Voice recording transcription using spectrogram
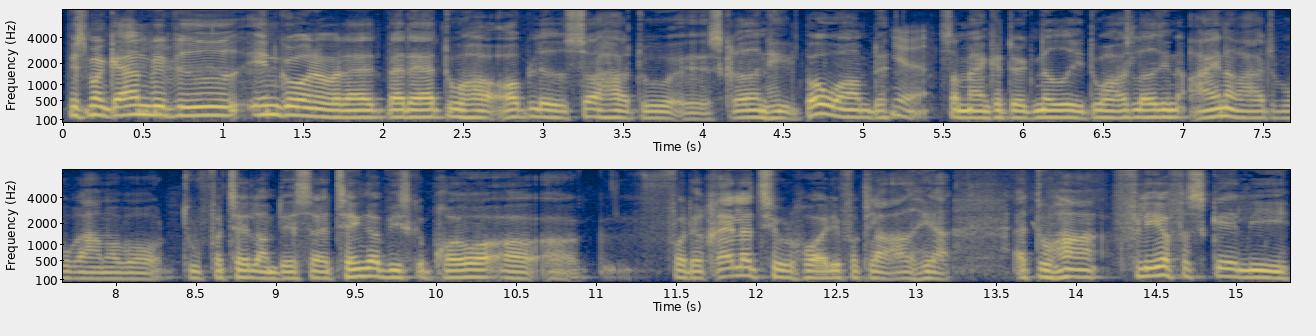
hvis man gerne vil vide indgående, hvad det er, hvad det er du har oplevet, så har du øh, skrevet en hel bog om det, yeah. som man kan dykke ned i. Du har også lavet dine egne radioprogrammer, hvor du fortæller om det, så jeg tænker, at vi skal prøve at, at få det relativt hurtigt forklaret her. At du har flere forskellige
